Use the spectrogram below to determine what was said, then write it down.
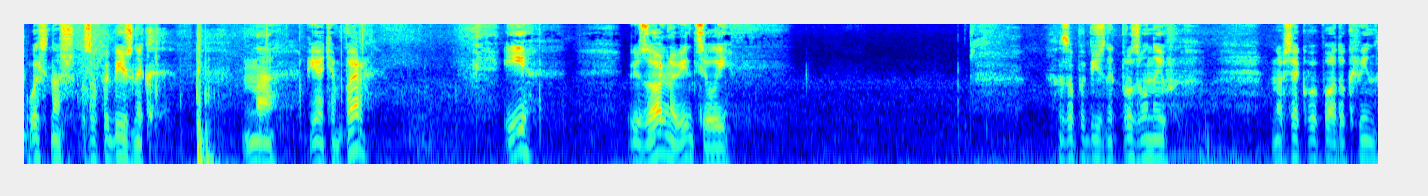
ось наш запобіжник на 5 А. І візуально він цілий. Запобіжник прозвонив. На всяк випадок він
